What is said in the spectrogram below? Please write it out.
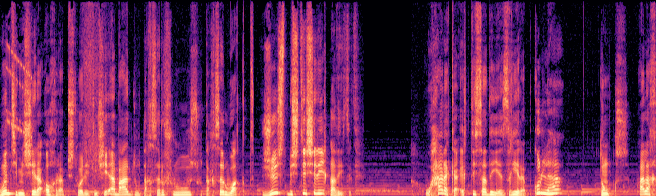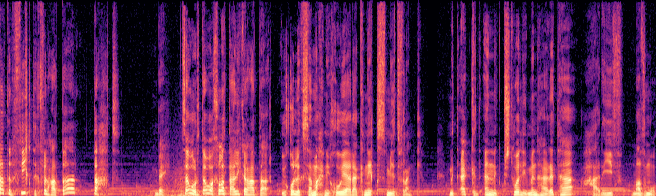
وانت من شيرة أخرى باش تولي تمشي أبعد وتخسر فلوس وتخسر وقت جوست باش تشري قضيتك. وحركة اقتصادية صغيرة بكلها تنقص. على خاطر ثقتك في العطار تحت. باهي. تصور توا خلطت عليك العطار. ويقول لك سامحني خويا راك ناقص 100 فرنك متأكد أنك باش تولي من هارتها حريف مضمون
